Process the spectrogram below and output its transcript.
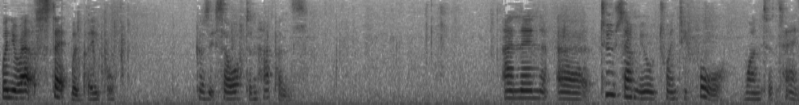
when you're out of step with people. Because it so often happens. And then uh, 2 Samuel 24 1 to 10.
